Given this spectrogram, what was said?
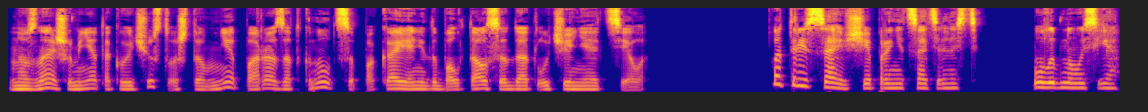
Но знаешь, у меня такое чувство, что мне пора заткнуться, пока я не доболтался до отлучения от тела. Потрясающая проницательность, улыбнулась я.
